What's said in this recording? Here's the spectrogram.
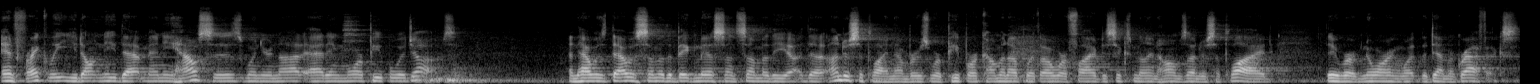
And frankly, you don't need that many houses when you're not adding more people with jobs. And that was, that was some of the big miss on some of the, uh, the undersupply numbers where people are coming up with, oh, we're five to six million homes undersupplied. They were ignoring what the demographics.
